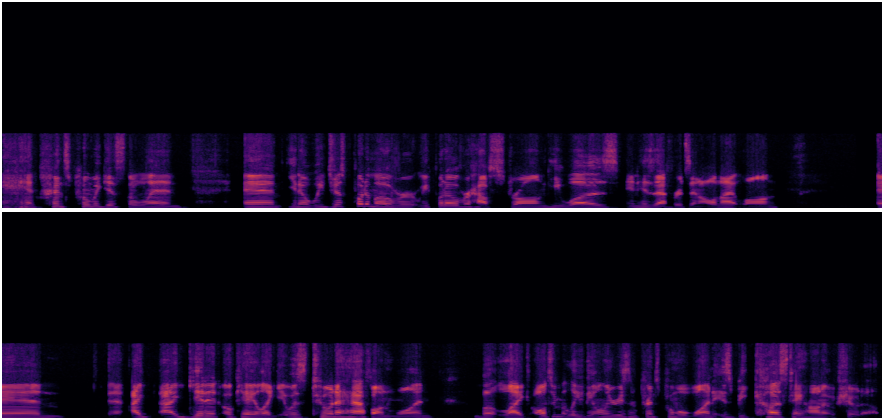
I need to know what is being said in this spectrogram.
and Prince Puma gets the win. And you know, we just put him over. We put over how strong he was in his efforts and all night long. And I I get it. Okay, like it was two and a half on one, but like ultimately the only reason Prince Puma won is because Texano showed up.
